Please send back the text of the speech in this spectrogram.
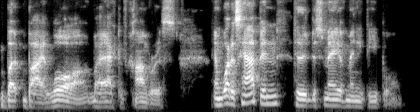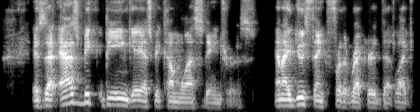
but by law, by act of Congress. And what has happened, to the dismay of many people, is that as be- being gay has become less dangerous. And I do think, for the record, that like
